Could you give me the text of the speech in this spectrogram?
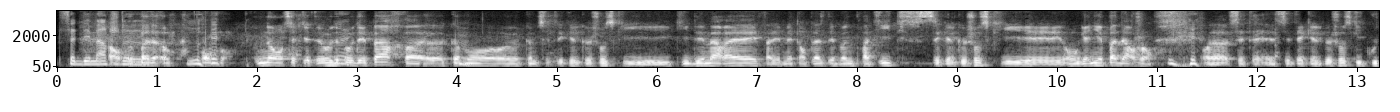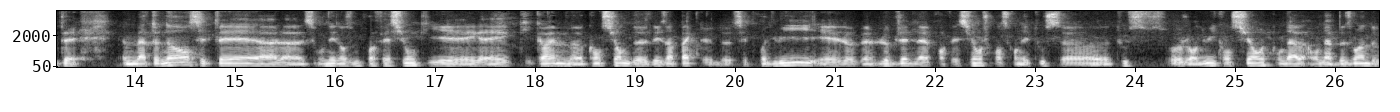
Cette démarche de... Non, c'était au, départ, euh, comme hmm. comme c'était quelque chose qui, qui démarrait, il fallait mettre en place des bonnes pratiques. C'est quelque chose qui est, on gagnait pas d'argent. c'était c'était quelque chose qui coûtait. Maintenant, c'était, euh, on est dans une profession qui est qui est quand même consciente des impacts de ces produits et l'objet de la profession. Je pense qu'on est tous euh, tous aujourd'hui conscients qu'on a on a besoin de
